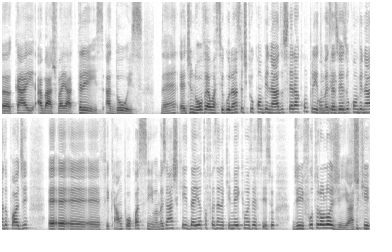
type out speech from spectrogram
ah, cai abaixo, vai a 3, a 2, Né? É, de novo, é uma segurança de que o combinado será cumprido, cumprido. mas às vezes o combinado pode é, é, é, é ficar um pouco acima. Mas eu acho que daí eu estou fazendo aqui meio que um exercício de futurologia. Eu acho que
